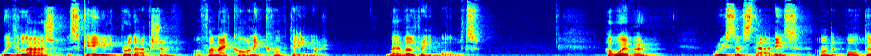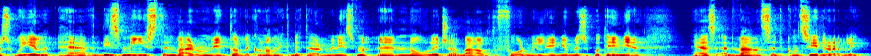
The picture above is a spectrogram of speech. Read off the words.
with large scale production of an iconic container, bevel rim bowls. However, recent studies on the potter's wheel have dismissed environmental economic determinism and knowledge about 4 millennium Mesopotamia has advanced considerably.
